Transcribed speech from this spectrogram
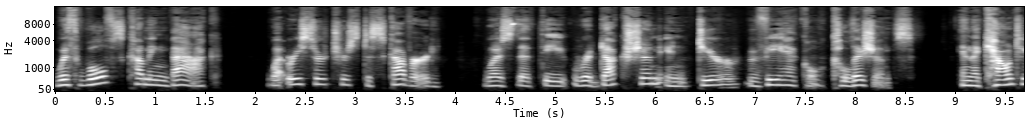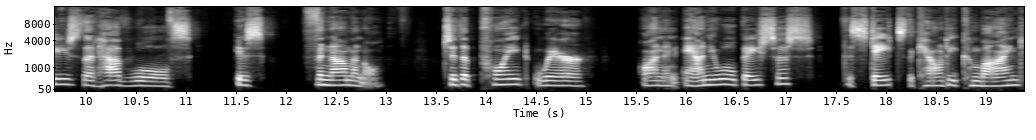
With wolves coming back, what researchers discovered was that the reduction in deer vehicle collisions in the counties that have wolves is phenomenal to the point where on an annual basis, the states, the county combined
